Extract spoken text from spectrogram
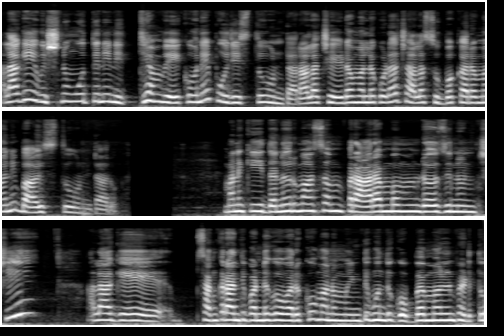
అలాగే విష్ణుమూర్తిని నిత్యం వేకునే పూజిస్తూ ఉంటారు. అలా చేయడం వల్ల కూడా చాలా శుభకరమని భావిస్తూ ఉంటారు. మనకి ధనుర్మాసం ప్రారంభం రోజు నుంచి అలాగే సంక్రాంతి పండుగ వరకు మనం ఇంటి ముందు గొబ్బెమ్మలను పెడుతూ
